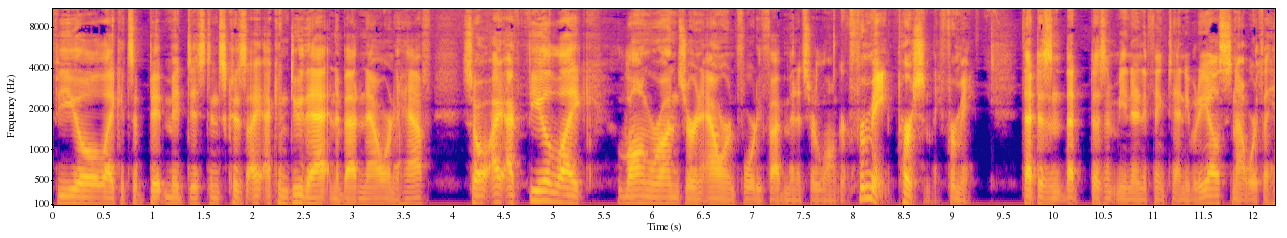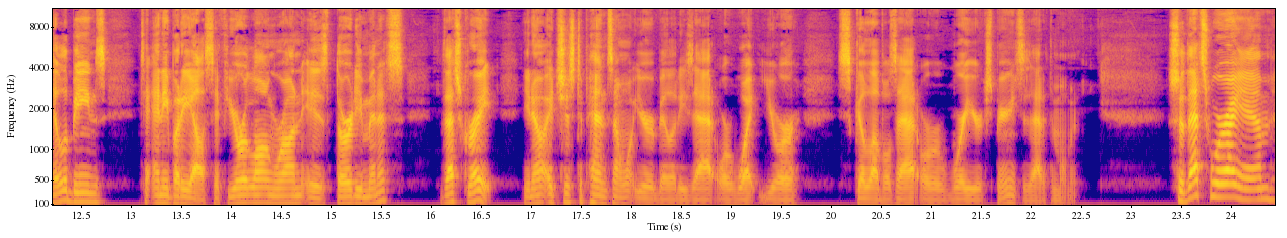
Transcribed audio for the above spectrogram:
feel like it's a bit mid distance because I, I, can do that in about an hour and a half. So I, I, feel like long runs are an hour and 45 minutes or longer for me personally. For me, that doesn't that doesn't mean anything to anybody else. Not worth a hill of beans to anybody else. If your long run is 30 minutes, that's great. You know, it just depends on what your ability's at or what your skill level's at or where your experience is at at the moment. So that's where I am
